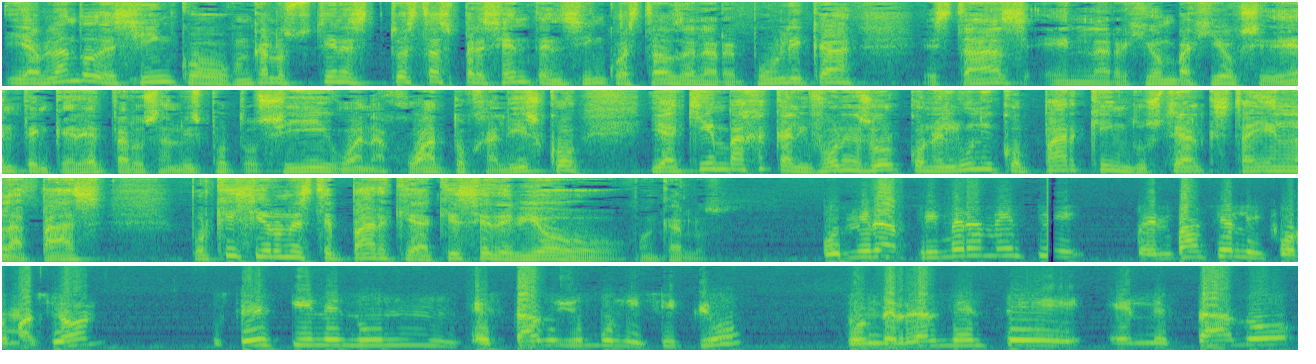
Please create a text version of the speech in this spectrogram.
y, y, hablando de cinco, Juan Carlos, tú tienes, tú estás presente en cinco estados de la República, estás en la región Bajío Occidente, en Querétaro, San Luis Potosí, Guanajuato, Jalisco, y aquí en Baja California Sur, con el único parque industrial que está ahí en La Paz. ¿Por qué hicieron este parque? ¿A qué se debió, Juan Carlos? Pues mira, primeramente, en base a la información, ustedes tienen un estado y un municipio donde realmente el estado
